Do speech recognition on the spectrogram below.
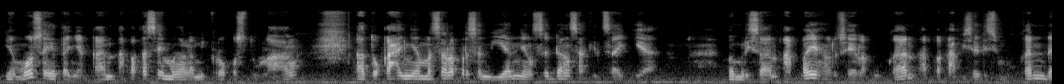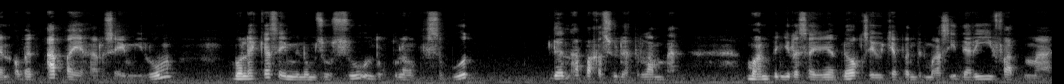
yang mau saya tanyakan, apakah saya mengalami kropos tulang ataukah hanya masalah persendian yang sedang sakit saja? Pemeriksaan apa yang harus saya lakukan? Apakah bisa disembuhkan dan obat apa yang harus saya minum? Bolehkah saya minum susu untuk tulang tersebut? Dan apakah sudah terlambat? Mohon penjelasannya dok, saya ucapkan terima kasih dari Fatma.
